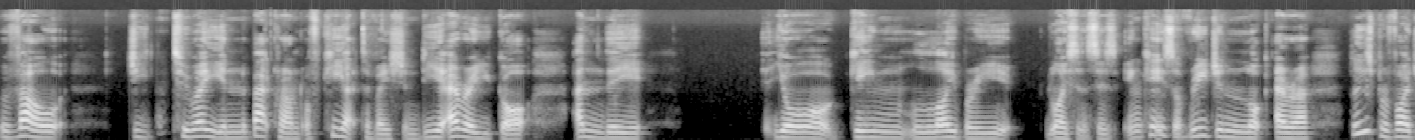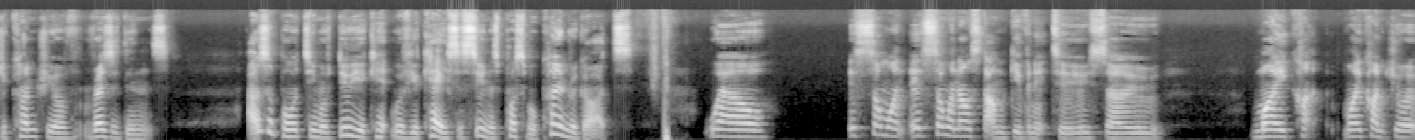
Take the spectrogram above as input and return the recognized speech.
without G2A in the background of key activation, the error you got, and the your game library licenses. In case of region lock error, please provide your country of residence. Our support team will do your with your case as soon as possible. Kind regards. Well, it's someone it's someone else that I'm giving it to, so my my country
